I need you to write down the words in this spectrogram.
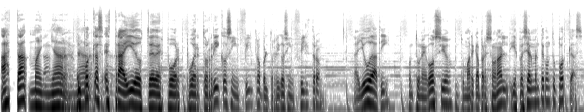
hasta mañana. El podcast es traído a ustedes por Puerto Rico sin filtro, Puerto Rico sin filtro. Te ayuda a ti con tu negocio, con tu marca personal y especialmente con tu podcast.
